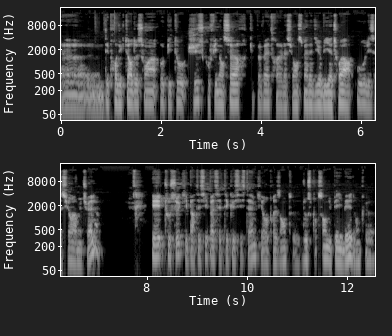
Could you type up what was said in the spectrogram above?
euh, des producteurs de soins hôpitaux jusqu'aux financeurs qui peuvent être l'assurance maladie obligatoire ou les assureurs mutuels, et tous ceux qui participent à cet écosystème qui représente 12% du PIB, donc euh,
